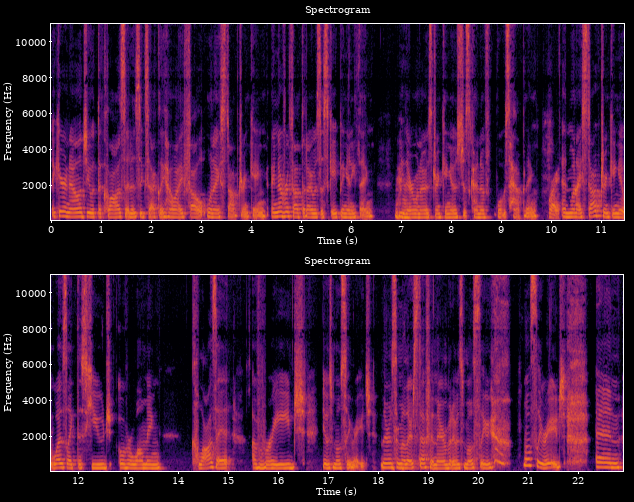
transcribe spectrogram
like your analogy with the closet is exactly how I felt when I stopped drinking. I never thought that I was escaping anything mm-hmm. either when I was drinking. It was just kind of what was happening. Right. And when I stopped drinking, it was like this huge overwhelming closet of rage. It was mostly rage. There was some other stuff in there, but it was mostly mostly rage. And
